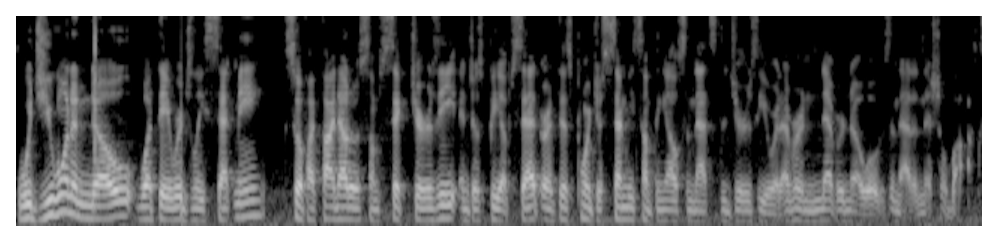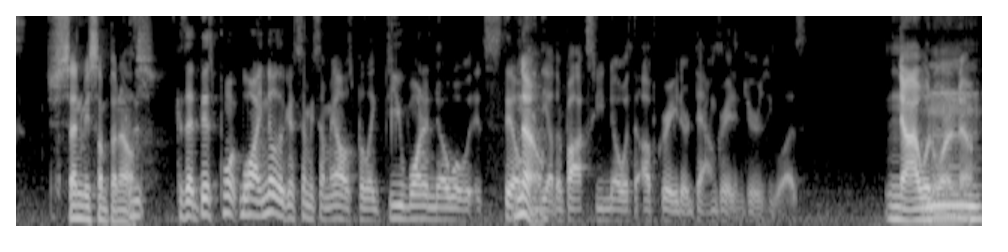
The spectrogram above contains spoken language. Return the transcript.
Would you want to know what they originally sent me? So if I find out it was some sick jersey and just be upset, or at this point just send me something else and that's the jersey or whatever, and never know what was in that initial box? Just send me something else. Because at this point, well, I know they're gonna send me something else, but like, do you want to know what it's still No. in the other box? So you know what the upgrade or downgrade in jersey was. No, I wouldn't want to know. Mm,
